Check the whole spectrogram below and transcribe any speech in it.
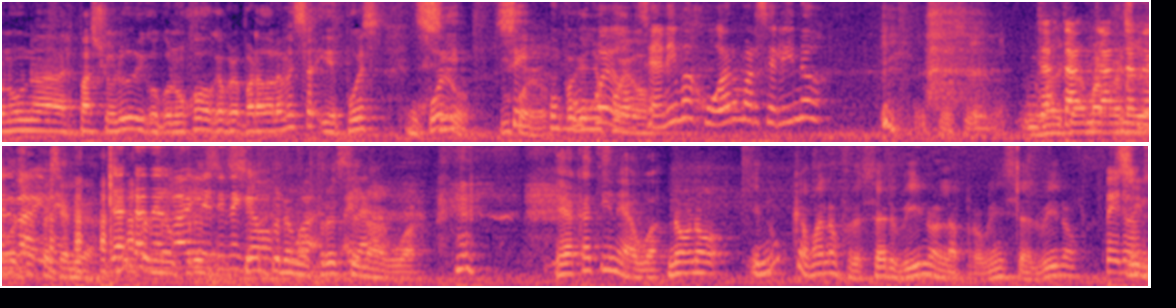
con un espacio lúdico, con un juego que ha preparado la mesa y después... ¿Un juego? Sí, sí, Un juego. un pequeño ¿Un juego? juego. ¿Se anima a jugar, Marcelino? Sí, sí, no Ya está, ya está en el baile. Ya está en Siempre el me baile, ofrecen- tiene que Siempre me ofrecen agua. Eh, acá tiene agua. No, no, ¿y nunca van a ofrecer vino en la provincia del vino? Pero Sí, el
